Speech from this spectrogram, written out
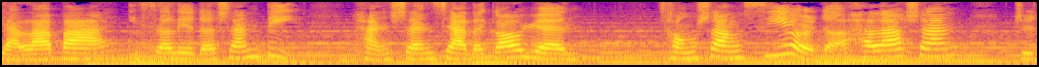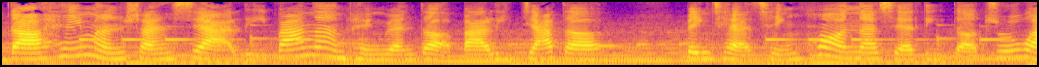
亚拉巴、以色列的山地和山下的高原，从上希尔的哈拉山，直到黑门山下黎巴嫩平原的巴力加德，并且擒获那些地的诸王，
